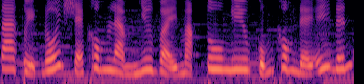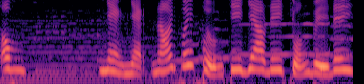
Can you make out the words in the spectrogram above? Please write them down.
Ta tuyệt đối sẽ không làm như vậy Mặt tu nghiêu cũng không để ý đến ông. Nhàn nhạt nói với Phượng Chi Giao đi chuẩn bị đi.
